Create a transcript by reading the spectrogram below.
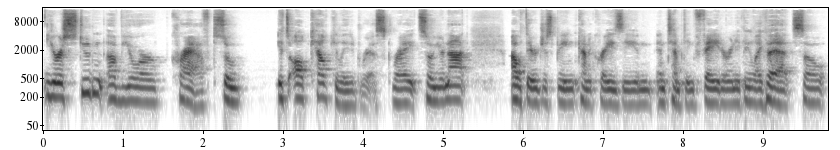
you're a student of your craft so it's all calculated risk, right? So you're not out there just being kind of crazy and, and tempting fate or anything like that. So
